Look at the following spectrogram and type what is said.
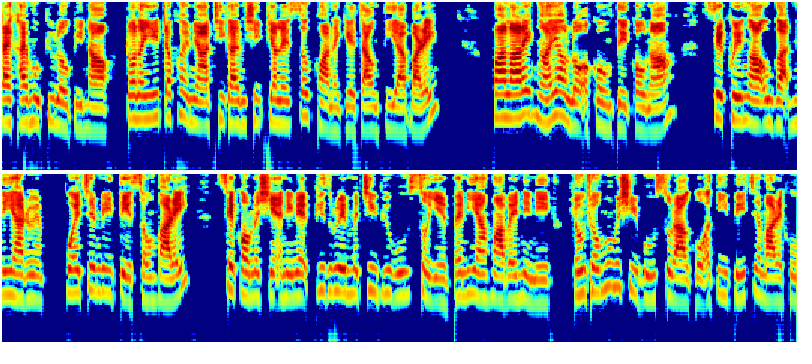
တိုက်ခိုက်မှုပြုလုပ်ပြီးနောက်တော်လန်ရေးတပ်ဖွဲ့များထိခိုက်မရှိပြန်လည်ဆုတ်ခွာနိုင်ခဲ့ကြောင်းသိရပါတယ်။ပါလာတဲ့9ယောက်လုံးအကုန်သေကုန်တာစစ်ခွေး9ဦးကနေရာတွင်ပွဲချင်းပြီးတည်ဆုံပါတယ်။စစ်ကော်မရှင်အနေနဲ့ပြည်သူတွေမကြည့်ဘူးဆိုရင်ဘယ်နေရာမှာပဲနေနေလုံခြုံမှုမရှိဘူးဆိုတာကိုအတိပေးချင်ပါတယ်ဟု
